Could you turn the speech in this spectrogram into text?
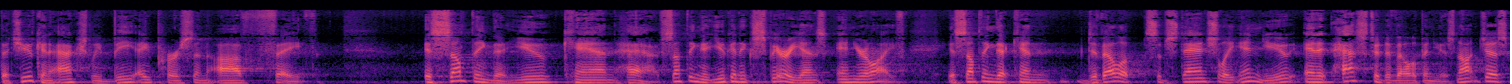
that you can actually be a person of faith. It's something that you can have, something that you can experience in your life. It's something that can develop substantially in you, and it has to develop in you. It's not just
